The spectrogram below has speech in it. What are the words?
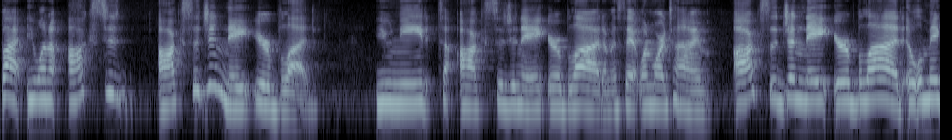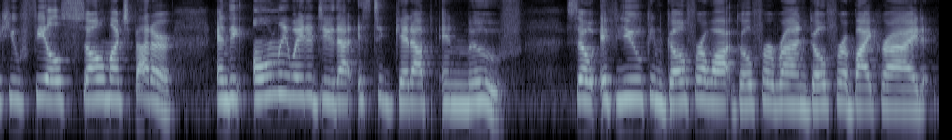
But you want to oxy- oxygenate your blood. You need to oxygenate your blood. I'm going to say it one more time oxygenate your blood. It will make you feel so much better. And the only way to do that is to get up and move. So if you can go for a walk, go for a run, go for a bike ride,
